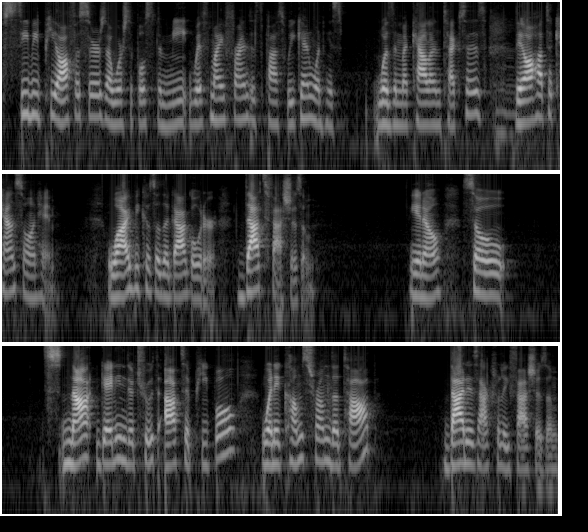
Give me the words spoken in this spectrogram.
CBP officers that were supposed to meet with my friend this past weekend when he was in McAllen, Texas. They all had to cancel on him. Why? Because of the gag order. That's fascism. You know? So not getting the truth out to people when it comes from the top, that is actually fascism.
